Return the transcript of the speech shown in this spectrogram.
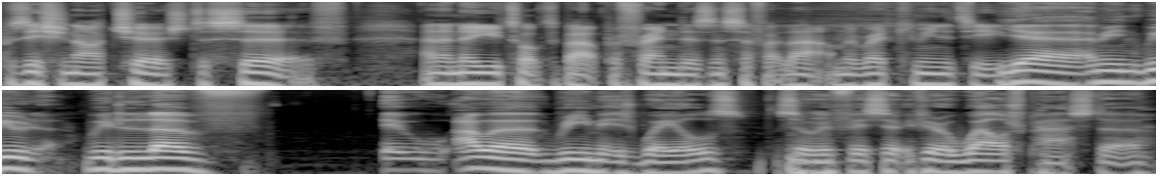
position our church to serve. And I know you talked about befrienders and stuff like that on the Red community. yeah. I mean, we would we'd love. It, our remit is Wales, so Mhm. if it's if you're a Welsh pastor,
